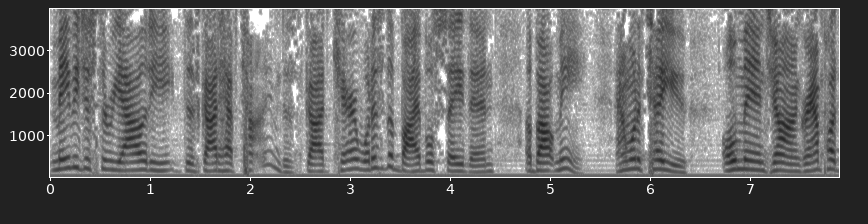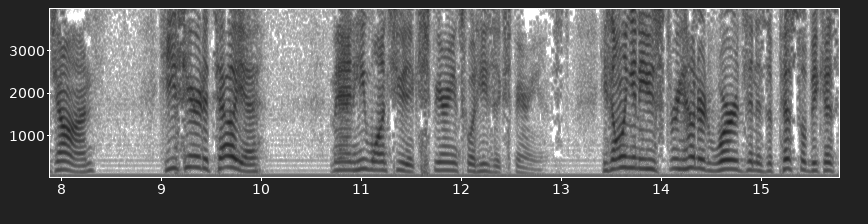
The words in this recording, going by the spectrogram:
maybe just the reality does God have time? Does God care? What does the Bible say then about me? And I want to tell you, old man John, Grandpa John, he's here to tell you, man, he wants you to experience what he's experienced. He's only going to use 300 words in his epistle because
